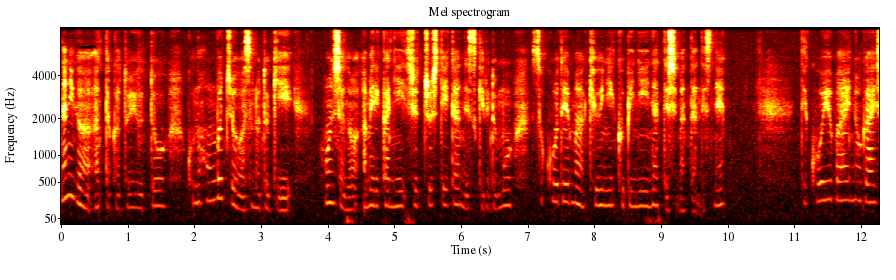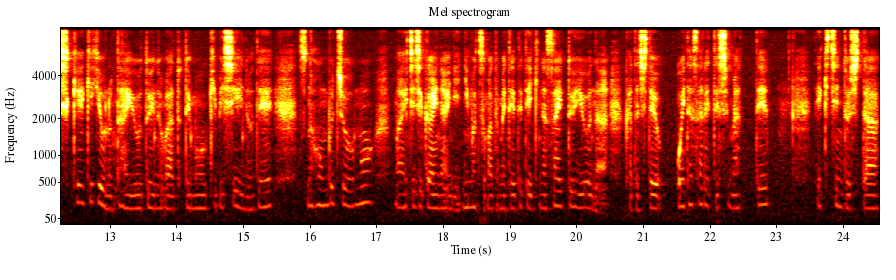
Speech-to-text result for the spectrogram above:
何があったかというとこの本部長はその時本社のアメリカに出張していたんですけれどもそこでまあ急にクビになってしまったんですね。でこういう場合の外資系企業の対応というのはとても厳しいのでその本部長も、まあ、1時間以内に荷物をまとめて出ていきなさいというような形で追い出されてしまってできちんとした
